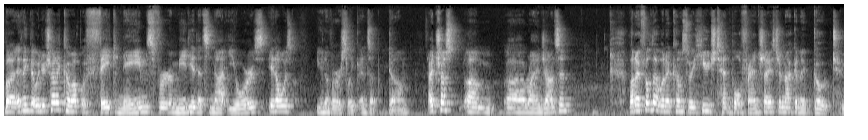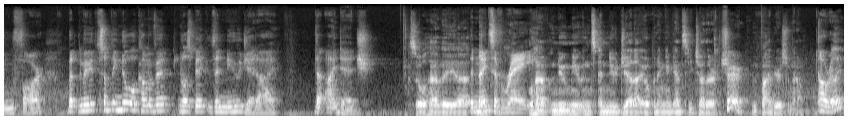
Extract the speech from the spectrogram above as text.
But I think that when you're trying to come up with fake names for a media that's not yours, it always universally ends up dumb. I trust um, uh, Rian Johnson, but I feel that when it comes to a huge tentpole franchise, they're not going to go too far. But maybe something new will come of it. Let's just be like the new Jedi, the Idej, So we'll have a. Uh, the Knights of Ray. We'll have new mutants and new Jedi opening against each other Sure. in five years from now. Oh, really?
